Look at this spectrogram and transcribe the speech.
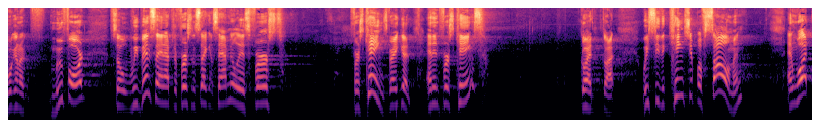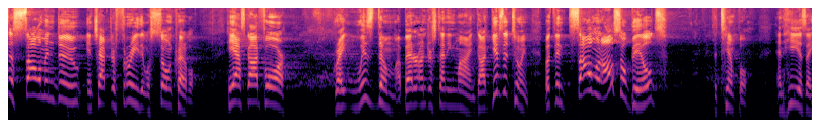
we're going to move forward. So we've been saying after First and Second Samuel is First First Kings. Very good. And in First Kings, go ahead. Right. We see the kingship of Solomon and what does Solomon do in chapter 3 that was so incredible? He asked God for great wisdom, a better understanding mind. God gives it to him. But then Solomon also builds the temple. And he is a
